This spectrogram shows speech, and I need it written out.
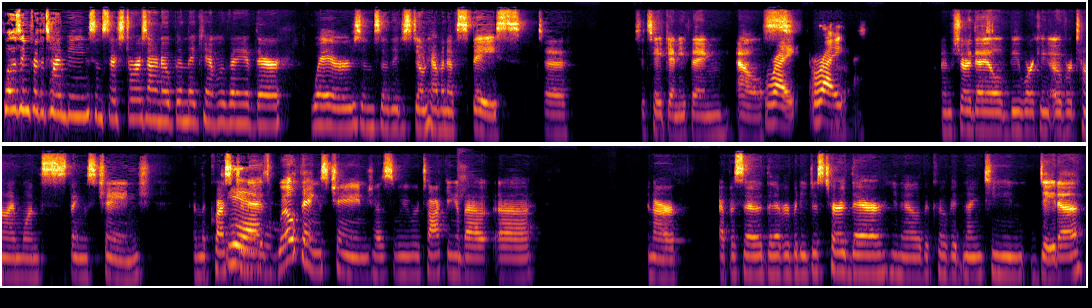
closing for the time being since their stores aren't open. They can't move any of their wares, and so they just don't have enough space to to take anything else. Right, right. Uh, I'm sure they'll be working overtime once things change. And the question Yeah. is, will things change? As we were talking about uh, in our episode that everybody just heard there, you know, the COVID 19 data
